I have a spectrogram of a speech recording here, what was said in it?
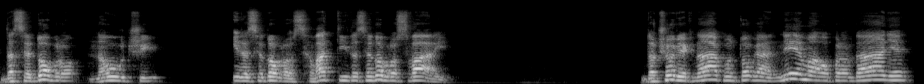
Da se dobro nauči i da se dobro shvati i da se dobro svari. Da čovjek nakon toga nema opravdanje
